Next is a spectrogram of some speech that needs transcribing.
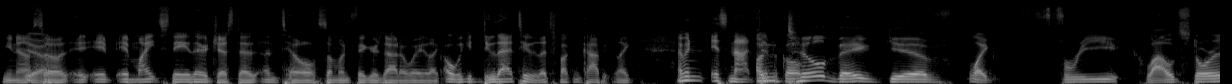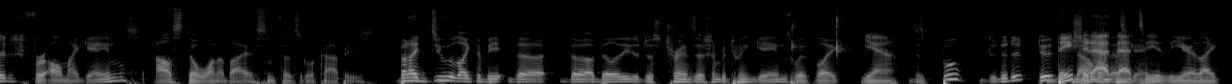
You know, Mm. Yeah. so it, it, it might stay there just as, until someone figures out a way. Like, oh, we could do that too. Let's fucking copy. Like, I mean, it's not difficult. until they give like free cloud storage for all my games, I'll still want to buy some physical copies. But I do like to be the the ability to just transition between games with like yeah, just boop. doo-doo-doo-doo, they should add that to the your like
